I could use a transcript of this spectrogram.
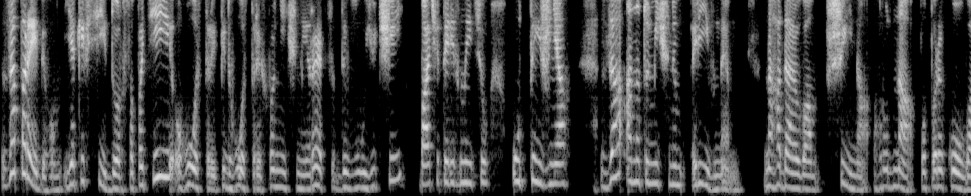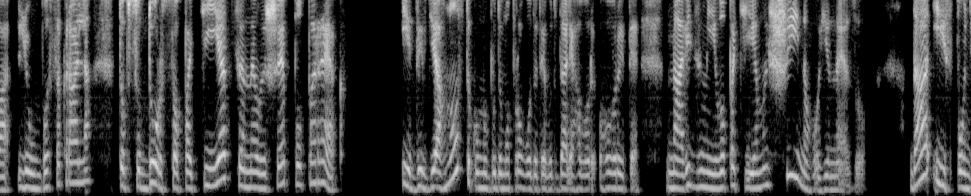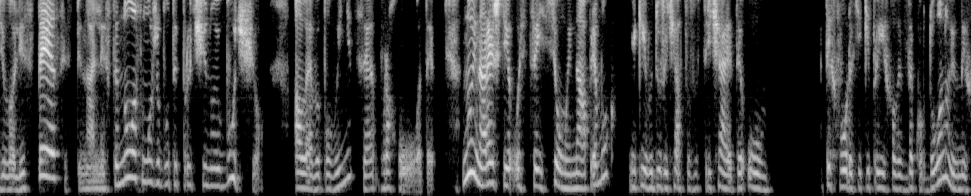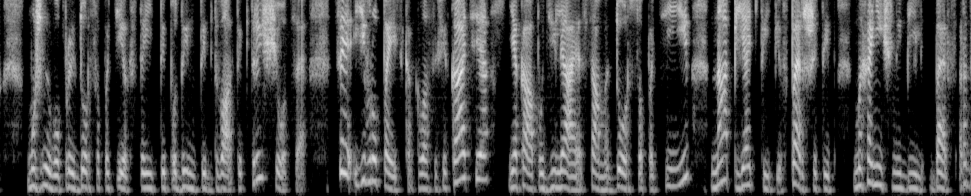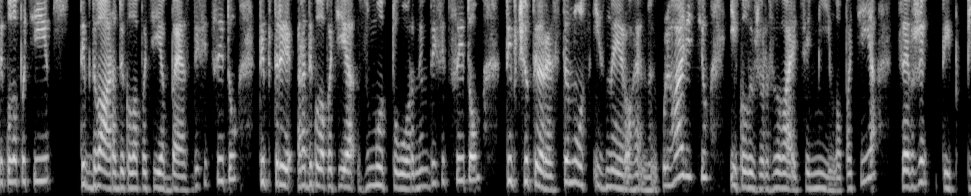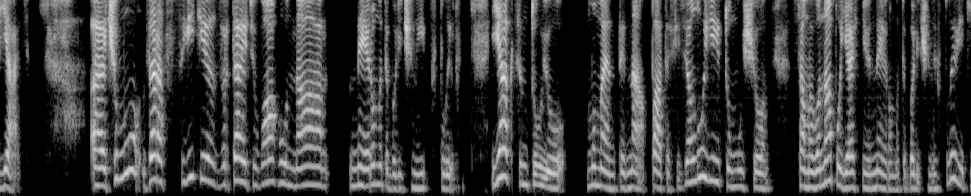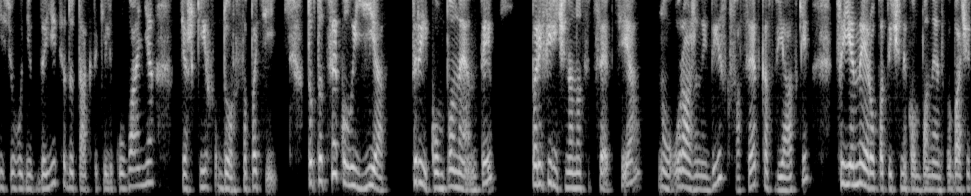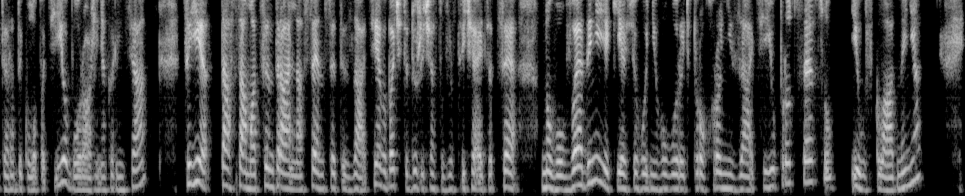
За перебігом, як і всі дорсопатії, гострий, підгострий, хронічний, рецидивуючий, бачите різницю, у тижнях, за анатомічним рівнем, нагадаю вам, шийна, грудна, поперекова, люмбосакральна, тобто дорсопатія – це не лише поперек. І дивдіагностику ми будемо проводити, я буду далі говорити, навіть з мілопатіями шийного генезу. Да? І спонділолістез, і спінальний стеноз може бути причиною будь-що. Але ви повинні це враховувати. Ну і нарешті ось цей сьомий напрямок, який ви дуже часто зустрічаєте у тих хворих, які приїхали з-за кордону, і в них, можливо, при дорсопатіях стоїть тип 1, тип 2, тип 3. Що це? Це європейська класифікація, яка поділяє саме дорсопатії на 5 типів. Перший тип механічний біль без радикулопатії, тип 2 радикулопатія без дефіциту, тип 3 радикулопатія з моторним дефіцитом, тип 4 стеноз із нейрогенною кульгавістю, і коли вже розвивається мілопатія, це вже тип 5. Е, Чому зараз в світі звертають увагу на нейрометаболічний вплив? Я акцентую моменти на патофізіології, тому що саме вона пояснює нейрометаболічний вплив, який сьогодні додається до тактики лікування тяжких дорсопатій. Тобто, це коли є три компоненти: периферічна ноцицепція, ну, уражений диск, фасетка, зв'язки. Це є нейропатичний компонент, ви бачите радикулопатію або ураження корінця. Це є та сама центральна сенситизація. Ви бачите, дуже часто зустрічається це нововведення, яке сьогодні говорить про хронізацію процесу і ускладнення.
